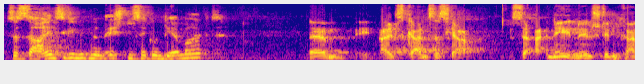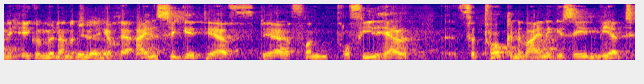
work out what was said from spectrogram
ist das der einzige mit einem echten Sekundärmarkt? Ähm, als ganzes Jahr. Nee, nee, stimmt gar nicht. Egon Müller natürlich. Müller. Der einzige, der, der von Profil her für trockene Weine gesehen wird,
